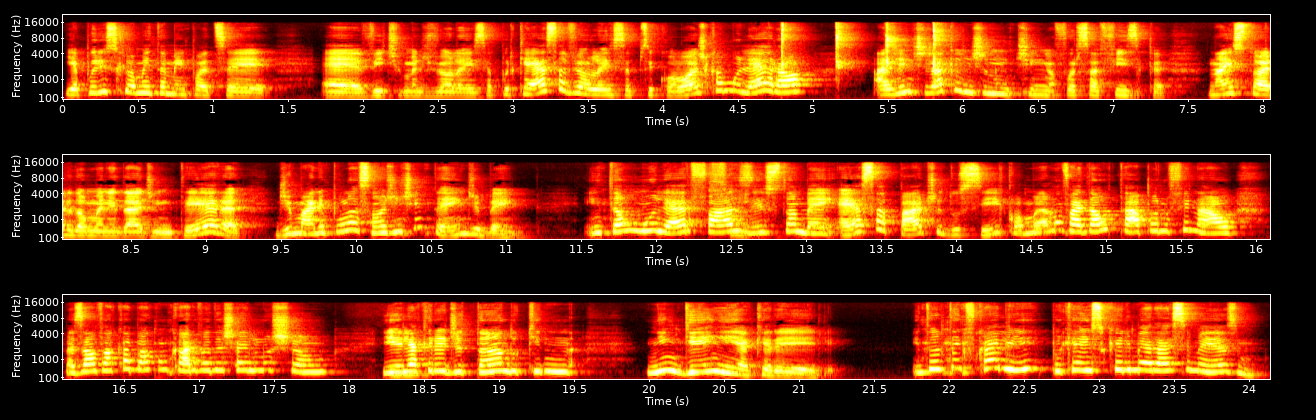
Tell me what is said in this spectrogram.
E é por isso que o homem também pode ser é, vítima de violência, porque essa violência psicológica, a mulher, ó, a gente, já que a gente não tinha força física na história da humanidade inteira, de manipulação a gente entende bem. Então, mulher faz Sim. isso também. Essa parte do ciclo, a mulher não vai dar o tapa no final, mas ela vai acabar com o cara e vai deixar ele no chão. E ele uhum. acreditando que ninguém ia querer ele. Então ele tem que ficar ali, porque é isso que ele merece mesmo.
